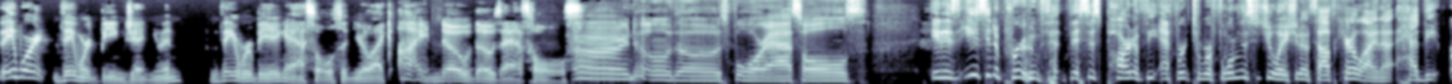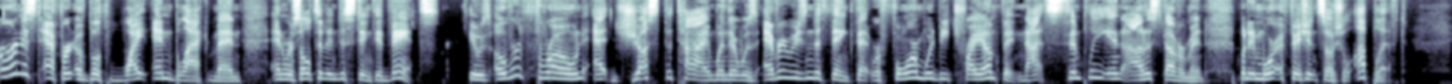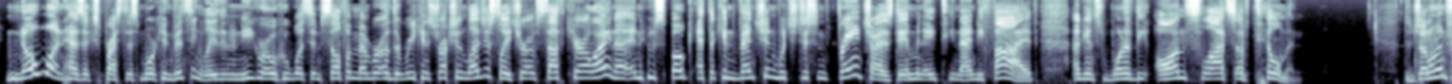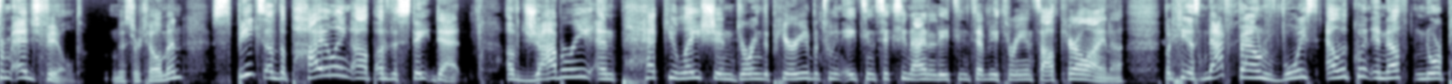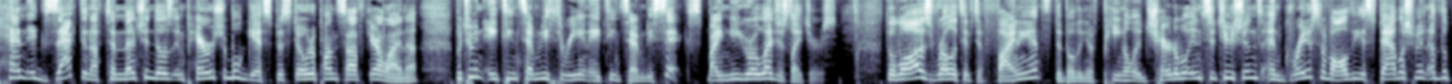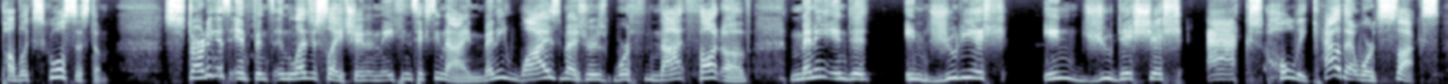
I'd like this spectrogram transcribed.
they weren't they weren't being genuine. They were being assholes, and you're like, I know those assholes. I know those four assholes. It is easy to prove that this is part of the effort to reform the situation in South Carolina, had the earnest effort of both white and black men, and resulted in distinct advance. It was overthrown at just the time when there was every reason to think that reform would be triumphant, not simply in honest government, but in more efficient social uplift. No one has expressed this more convincingly than a Negro who was himself a member of the Reconstruction Legislature of South Carolina and who spoke at the convention which disenfranchised him in 1895 against one of the onslaughts of Tillman. The gentleman from Edgefield, Mr. Tillman, speaks of the piling up of the state debt, of jobbery and peculation during the period between 1869 and 1873 in South Carolina, but he has not found voice eloquent enough nor pen exact enough to mention those imperishable gifts bestowed upon South Carolina between 1873 and 1876 by Negro legislatures. The laws relative to finance, the building of penal and charitable institutions, and greatest of all, the establishment of the public school system. Starting as infants in legislation in 1869, many wise measures were not thought of. Many injudicious, injudicious acts. Holy cow, that word sucks.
